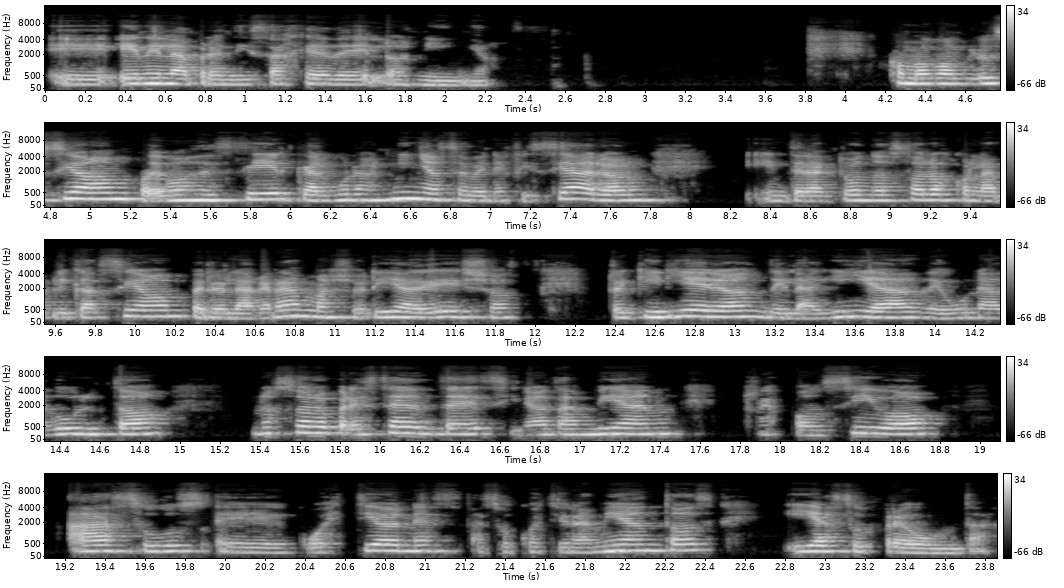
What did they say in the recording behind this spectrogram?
eh, en el aprendizaje de los niños. Como conclusión, podemos decir que algunos niños se beneficiaron interactuando solos con la aplicación, pero la gran mayoría de ellos requirieron de la guía de un adulto no solo presente, sino también responsivo a sus eh, cuestiones, a sus cuestionamientos y a sus preguntas.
